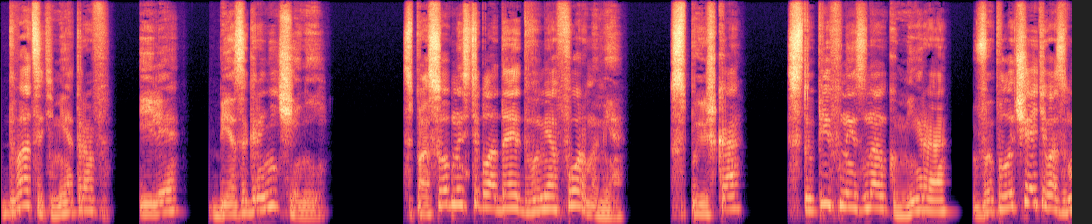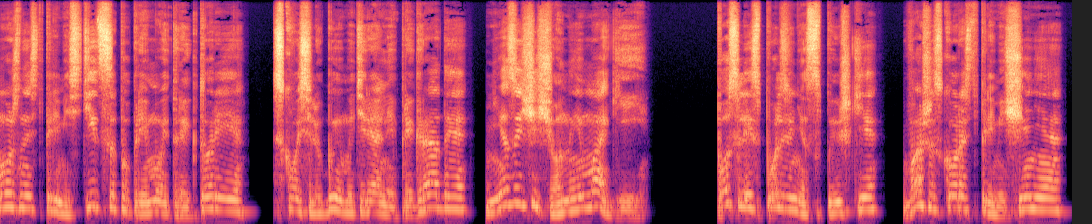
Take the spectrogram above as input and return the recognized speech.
20 метров или без ограничений. Способность обладает двумя формами. Вспышка. Ступив наизнанку мира, вы получаете возможность переместиться по прямой траектории сквозь любые материальные преграды, не защищенные магией. После использования вспышки ваша скорость перемещения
